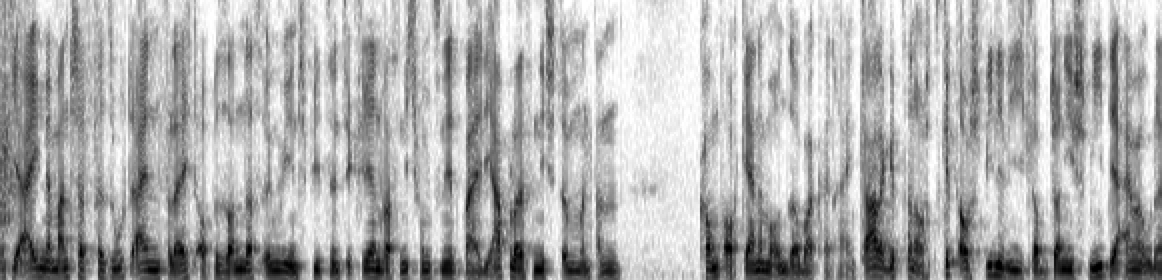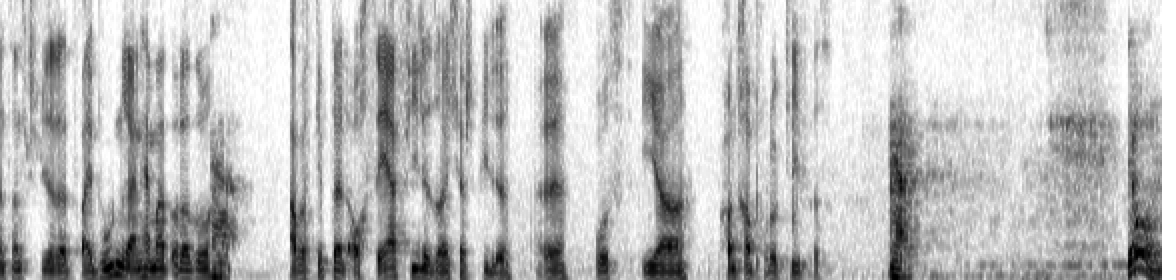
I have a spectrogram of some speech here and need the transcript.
und die eigene Mannschaft versucht einen vielleicht auch besonders irgendwie ins Spiel zu integrieren, was nicht funktioniert, weil die Abläufe nicht stimmen und dann kommt auch gerne mal Unsauberkeit rein. Klar, da gibt's dann auch, es gibt auch Spiele wie, ich glaube, Johnny Schmid, der einmal U23 gespielt hat, der zwei Buden reinhämmert oder so. Ja. Aber es gibt halt auch sehr viele solcher Spiele, äh, wo es eher kontraproduktiv ist. Ja. Jo,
